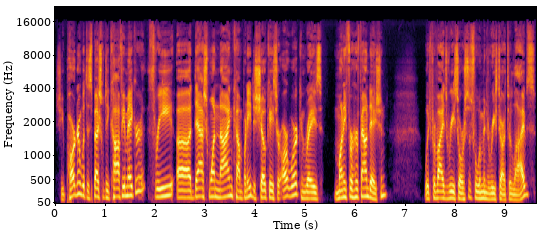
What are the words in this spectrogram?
She partnered with the specialty coffee maker 3 uh, 19 company to showcase her artwork and raise money for her foundation, which provides resources for women to restart their lives.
